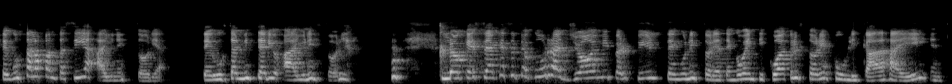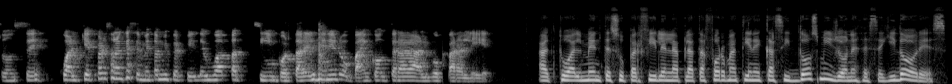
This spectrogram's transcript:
te gusta la fantasía, hay una historia. ¿Te gusta el misterio? Hay una historia. Lo que sea que se te ocurra, yo en mi perfil tengo una historia, tengo 24 historias publicadas ahí, entonces cualquier persona que se meta a mi perfil de Wattpad, sin importar el género, va a encontrar algo para leer. Actualmente su perfil en la plataforma tiene casi 2 millones de seguidores.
